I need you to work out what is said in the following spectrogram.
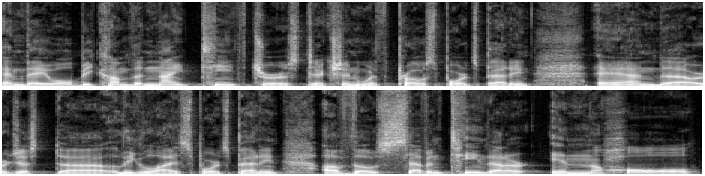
and they will become the 19th jurisdiction with pro sports betting and uh, or just uh, legalized sports betting. Of those 17 that are in the hole,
